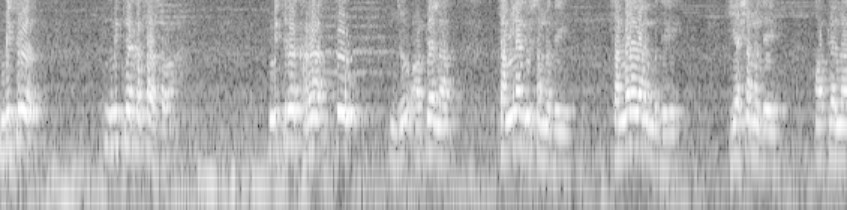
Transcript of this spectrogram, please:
मित्र मित्र कसा असावा? मित्र खरा तो जो आपल्याला चांगल्या दिवसामध्ये चांगल्या वेळामध्ये यशामध्ये आपल्याला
